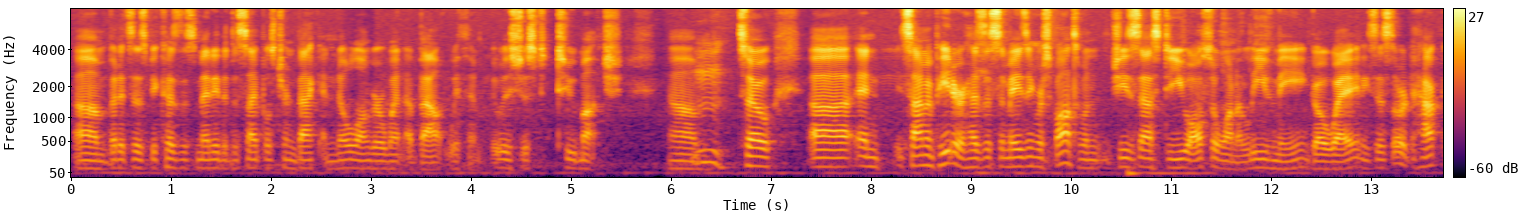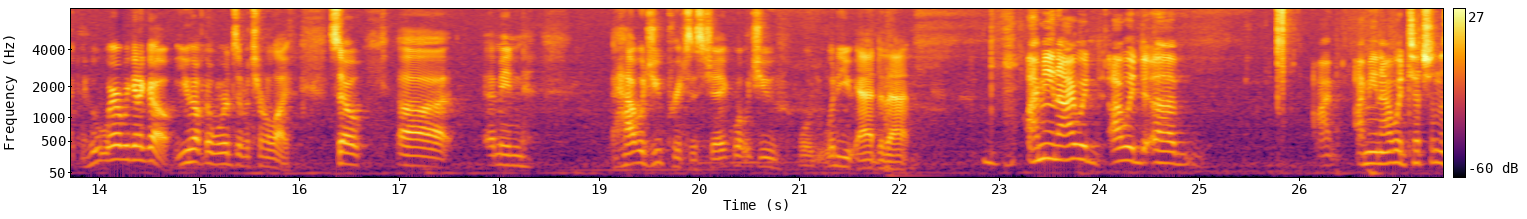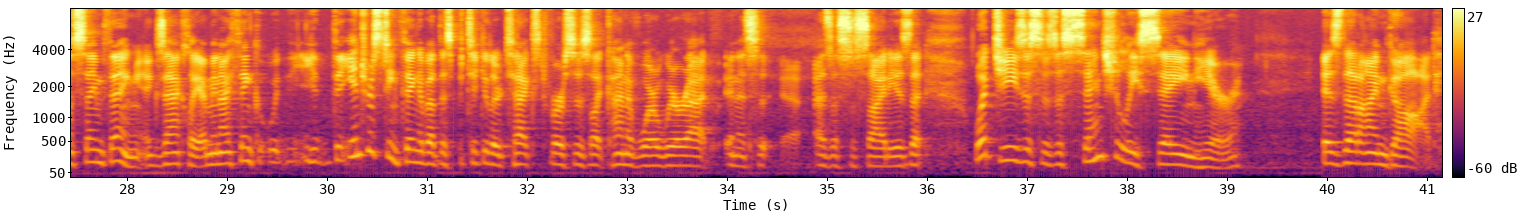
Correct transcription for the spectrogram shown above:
Um, but it says, "Because this many of the disciples turned back and no longer went about with him. It was just too much." Um, mm. So, uh, and Simon Peter has this amazing response when Jesus asks, "Do you also want to leave me, go away?" And he says, "Lord, how, who, where are we going to go? You have the words of eternal life." So, uh, I mean, how would you preach this, Jake? What would you, what, what do you add to that? I mean, I would, I would. Uh I, I mean, I would touch on the same thing exactly. I mean, I think the interesting thing about this particular text versus like kind of where we're at in a, as a society is that what Jesus is essentially saying here is that I'm God.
